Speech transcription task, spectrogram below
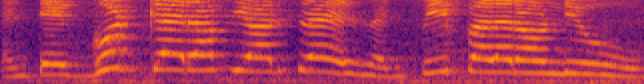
and take good care of yourself and people around you.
